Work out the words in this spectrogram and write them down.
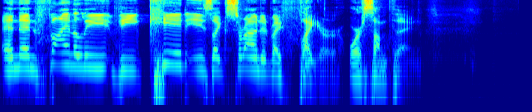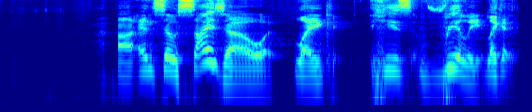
And then finally, the kid is like surrounded by fire or something. Uh, and so Saizo, like, he's really like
